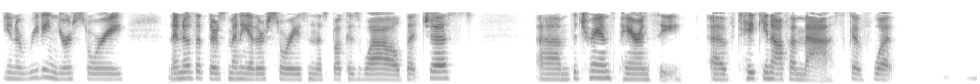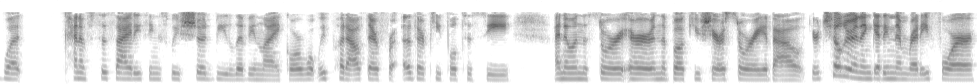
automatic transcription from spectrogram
you know, reading your story, and I know that there's many other stories in this book as well, but just um, the transparency of taking off a mask of what what kind of society thinks we should be living like or what we put out there for other people to see. I know in the story or in the book you share a story about your children and getting them ready for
